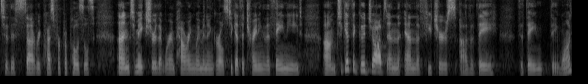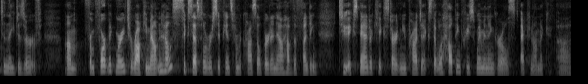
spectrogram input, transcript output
to this uh, request for proposals and to make sure that we're empowering women and girls to get the training that they need um, to get the good jobs and, and the futures uh, that, they, that they, they want and they deserve. Um, from Fort McMurray to Rocky Mountain House, successful recipients from across Alberta now have the funding to expand or kickstart new projects that will help increase women and girls' economic uh,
